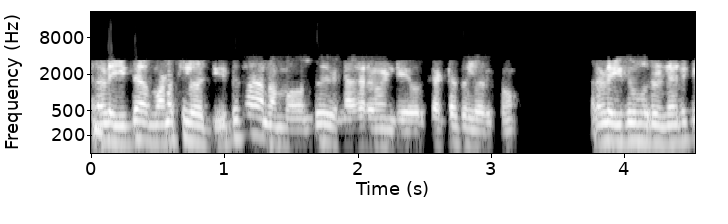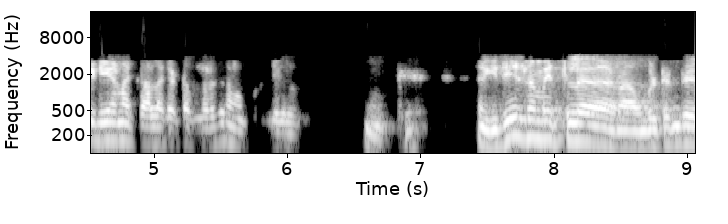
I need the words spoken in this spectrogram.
அதனால இதை மனசுல வச்சுக்கிட்டு தான் நம்ம வந்து நகர வேண்டிய ஒரு கட்டத்துல இருக்கோம். அதனால இது ஒரு நெருக்கடியான காலகட்டம்ங்கிறது நம்ம புரிஞ்சுக்கணும். ஓகே. இதே சமயத்துல நான் உங்கள்கிட்ட இருந்து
